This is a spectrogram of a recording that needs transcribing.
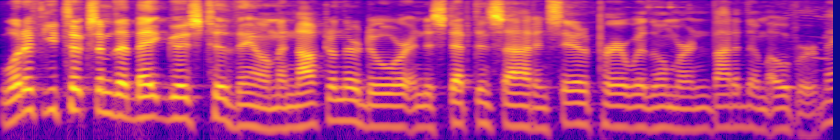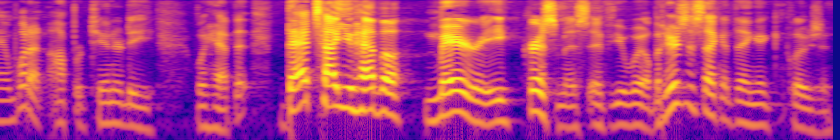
What if you took some of the baked goods to them and knocked on their door and just stepped inside and said a prayer with them or invited them over? Man, what an opportunity we have. That's how you have a merry Christmas, if you will. But here's the second thing in conclusion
